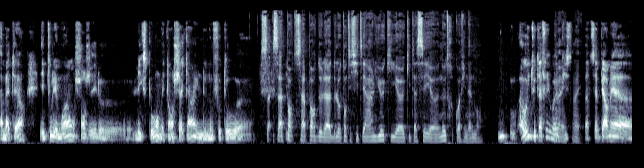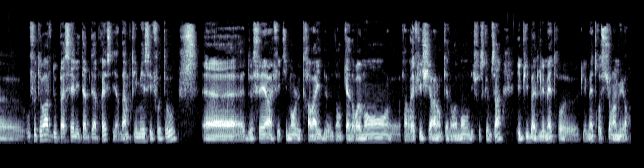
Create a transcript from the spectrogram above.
euh, amateurs. Et tous les mois, on changeait l'expo en mettant chacun une de nos photos. Euh, ça, apporte, ça apporte de l'authenticité à un lieu qui, qui est assez neutre, quoi, finalement. Ah oui, tout à fait. Ouais. Bah, ça permet euh, aux photographes de passer à l'étape d'après, c'est-à-dire d'imprimer ses photos, euh, de faire effectivement le travail d'encadrement, euh, enfin de réfléchir à l'encadrement, des choses comme ça, et puis bah, de les mettre, de les mettre sur un mur,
